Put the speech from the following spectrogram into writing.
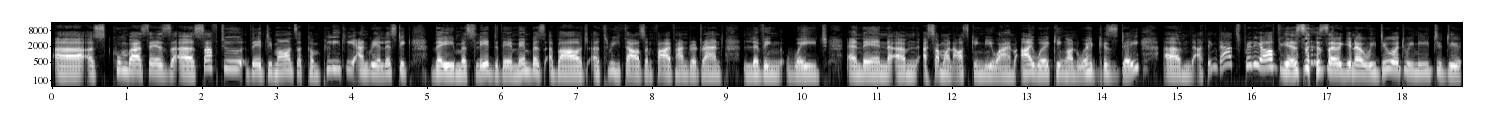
Uh, as Kumba says, uh, SAFTU, their demands are completely unrealistic. They misled their members about a 3,500 Rand living wage. And then um, someone asking me, why am I working on Workers' Day? Um, I think that's pretty obvious. so, you know, we do what we need to do.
